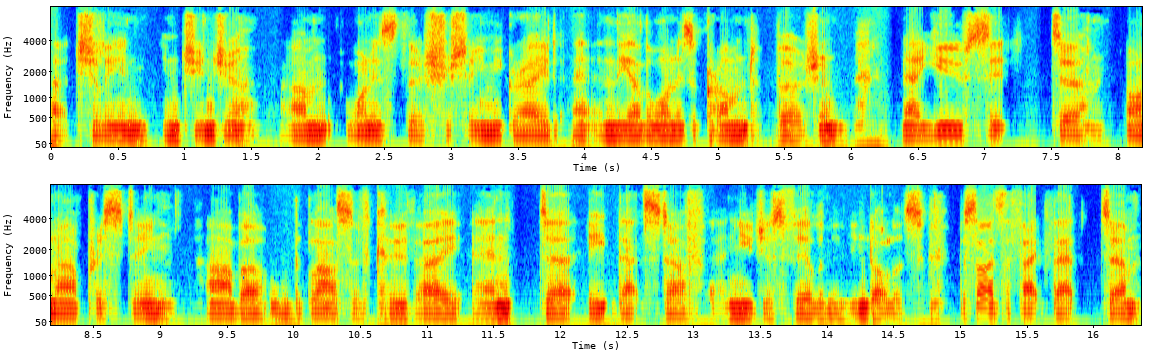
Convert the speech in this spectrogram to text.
uh, chili and, and ginger. Um, one is the sashimi grade, and the other one is a crumbed version. Now you sit uh, on our pristine harbour with a glass of cuvee and uh, eat that stuff, and you just feel a million dollars. Besides the fact that um,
